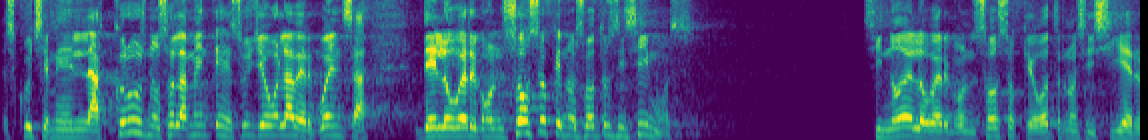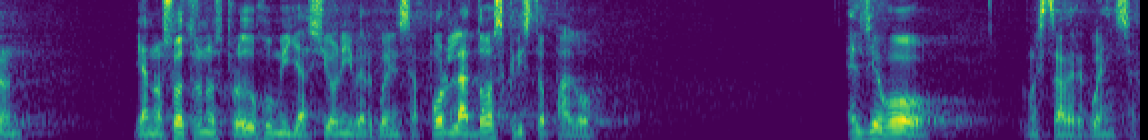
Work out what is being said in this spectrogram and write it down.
Escúcheme, en la cruz no solamente Jesús llevó la vergüenza de lo vergonzoso que nosotros hicimos, sino de lo vergonzoso que otros nos hicieron y a nosotros nos produjo humillación y vergüenza. Por las dos Cristo pagó. Él llevó nuestra vergüenza.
